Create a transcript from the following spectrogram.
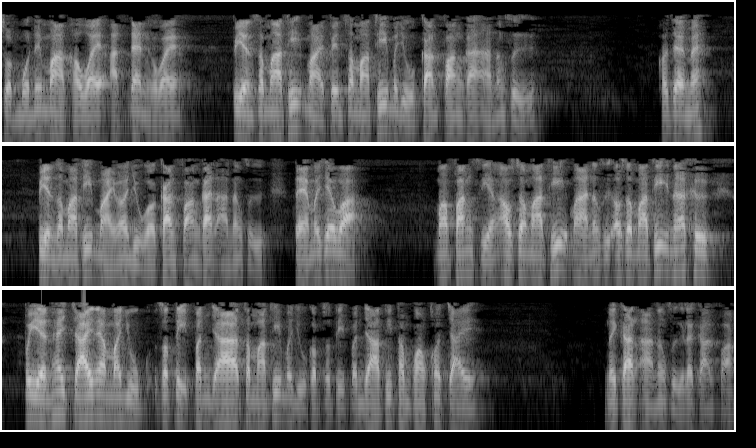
สวดมนต์ให้มากเขาไว้ อัดแน่นเขาไว้ เปลี่ยนสมาธิใหม่เป็นสมาธิมาอยู่การฟังการอ่านหนังสือ เข้าใจไหมเปลี่ยนสมาธิใหม่มาอยู่กับการฟังการอ่านหนังสือ แต่ไม่ใช่ว่า มาฟังเสียงเอาสมาธิมาอ่านหนังสือเอาสมาธินะคือ เปลี่ยนให้ใจเนี่ยมาอยู่สติปัญญาสมาธิมาอยู่กับสติปัญญาที่ทำความเข้าใจในการอ่านหนังสือและการฟัง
